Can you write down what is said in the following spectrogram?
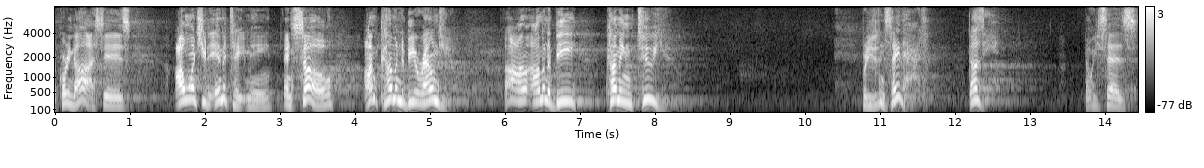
according to us, is I want you to imitate me, and so I'm coming to be around you. I'm going to be coming to you. But he didn't say that, does he? No, he says,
